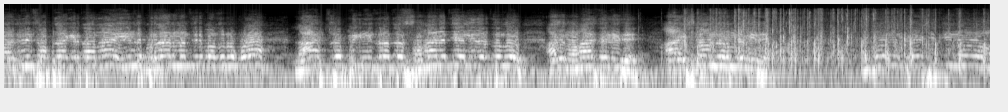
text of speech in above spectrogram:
ಮೊದಲಿನ ಸಪ್ತಾಗಿರ್ತಾನ ಹಿಂದೆ ಪ್ರಧಾನಮಂತ್ರಿ ಬಂದ್ರು ಕೂಡ ಲಾಸ್ಟ್ ಸಪ್ಪಿಗೆ ನಿಂತ ಸಮಾನತೆಯಲ್ಲಿ ಇರ್ತಂದು ಅದು ನಮಾಜಲ್ಲಿ ಇದೆ ಆ ಇಸ್ಲಾಂ ಧರ್ಮದಲ್ಲಿ ಇದೆ ಇದನ್ನು ದೇಶಕ್ಕೆ ನೀವು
